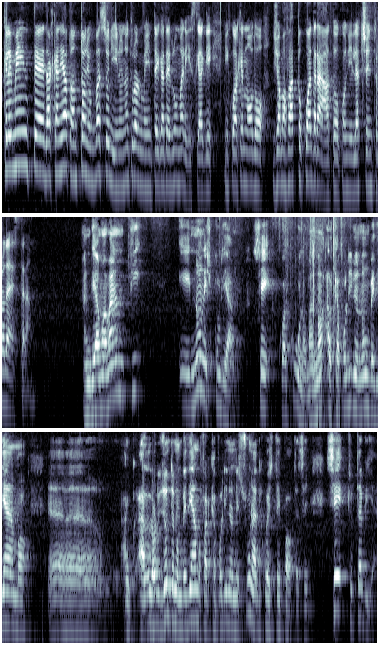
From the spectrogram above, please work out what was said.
Clemente, dal candidato Antonio Bassolino e naturalmente Catello Maresca che in qualche modo diciamo, ha fatto quadrato con il centrodestra. Andiamo avanti e non escludiamo se qualcuno, ma no, al capolineo non vediamo eh, all'orizzonte non vediamo far capolino nessuna di queste ipotesi. Se tuttavia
